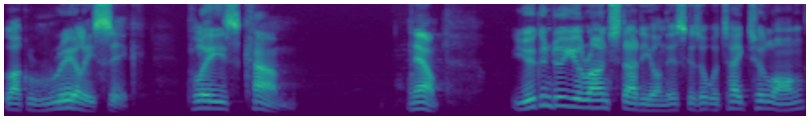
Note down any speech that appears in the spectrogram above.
like really sick, please come. Now, you can do your own study on this because it would take too long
